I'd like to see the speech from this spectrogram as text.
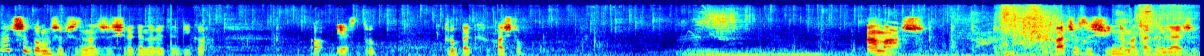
No i szybko muszę przyznać, że się regeneruje ten wigor. O, jest trup. Trupek, chodź tu. A masz. Dwa ciosy silnym, a tak mi leży.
